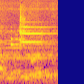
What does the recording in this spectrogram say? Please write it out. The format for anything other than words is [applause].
嗯。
